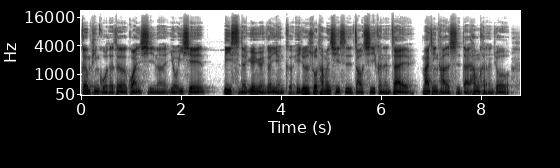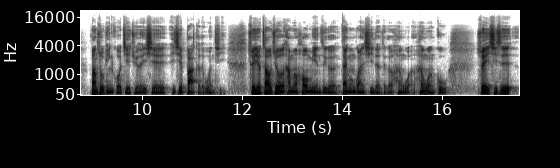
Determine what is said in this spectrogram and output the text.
跟苹果的这个关系呢，有一些历史的渊源跟严格。也就是说，他们其实早期可能在麦金塔的时代，他们可能就。帮助苹果解决了一些一些 bug 的问题，所以就造就了他们后面这个代工关系的这个很稳很稳固，所以其实。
